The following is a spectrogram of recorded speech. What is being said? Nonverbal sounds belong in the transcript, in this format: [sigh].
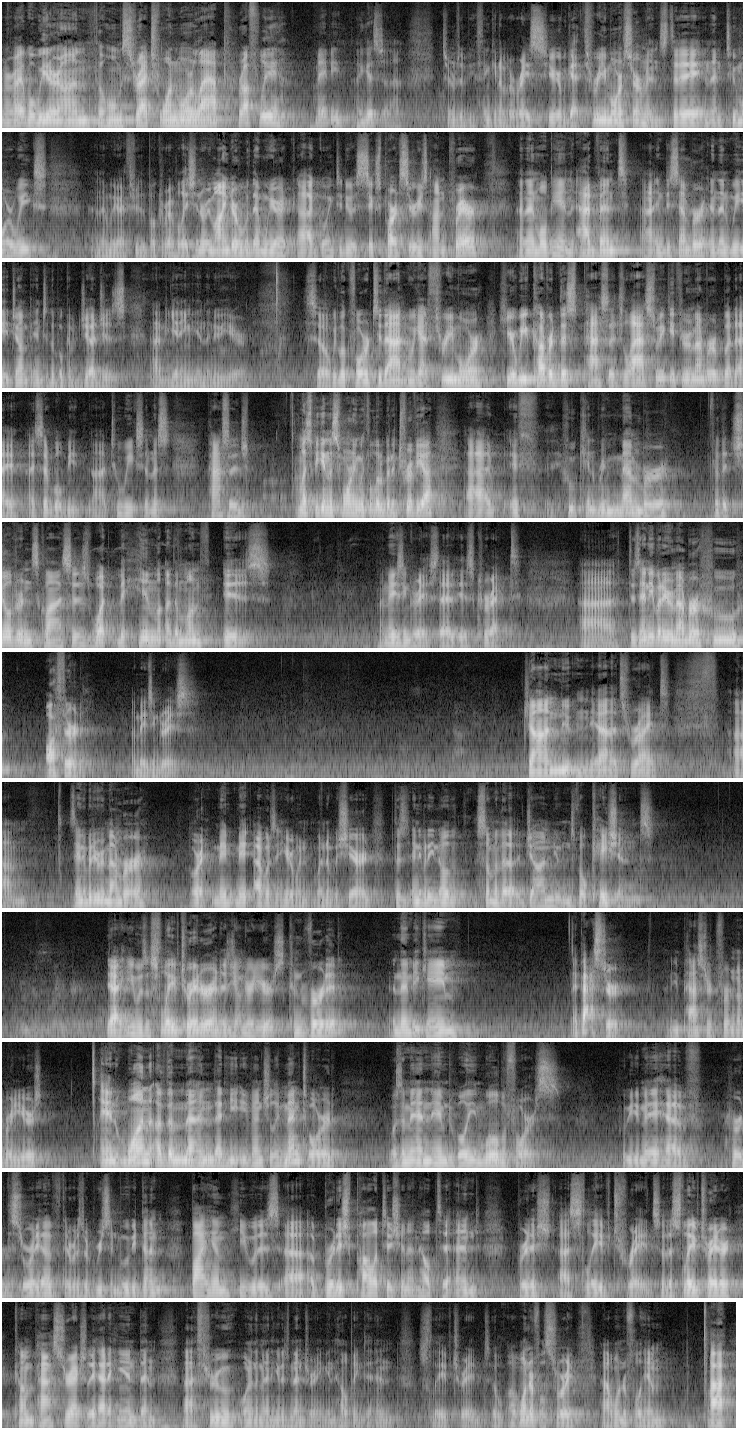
All right, well, we are on the home stretch, one more lap, roughly, maybe, I guess, uh, in terms of you thinking of a race here. We got three more sermons today and then two more weeks, and then we are through the book of Revelation. A reminder then we are uh, going to do a six part series on prayer, and then we'll be in Advent uh, in December, and then we jump into the book of Judges uh, beginning in the new year. So we look forward to that. We got three more here. We covered this passage last week, if you remember, but I, I said we'll be uh, two weeks in this passage. Let's begin this morning with a little bit of trivia. Uh, if who can remember for the children's classes what the hymn of the month is? Amazing Grace. That is correct. Uh, does anybody remember who authored Amazing Grace? John Newton, yeah, that's right. Um, does anybody remember, or maybe, maybe, I wasn't here when, when it was shared, does anybody know some of the John Newton's vocations? Yeah, he was a slave trader in his younger years, converted, and then became a pastor. And he pastored for a number of years. And one of the men that he eventually mentored was a man named William Wilberforce, who you may have heard the story of. There was a recent movie done by him. He was uh, a British politician and helped to end British uh, slave trade. So the slave trader, come pastor, actually had a hand then uh, through one of the men he was mentoring in helping to end slave trade. So a wonderful story, a wonderful hymn. Uh,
